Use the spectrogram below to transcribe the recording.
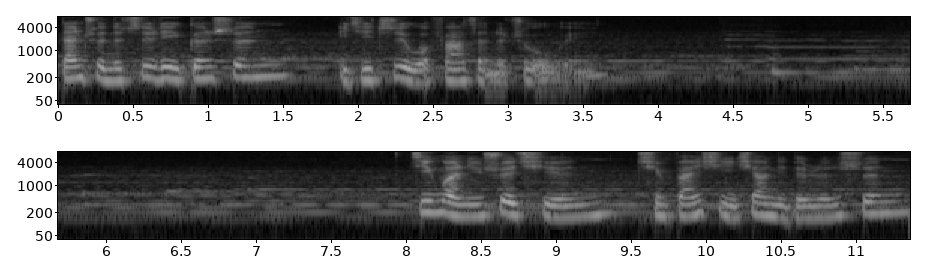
单纯的自力更生以及自我发展的作为。今晚临睡前，请反省一下你的人生，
